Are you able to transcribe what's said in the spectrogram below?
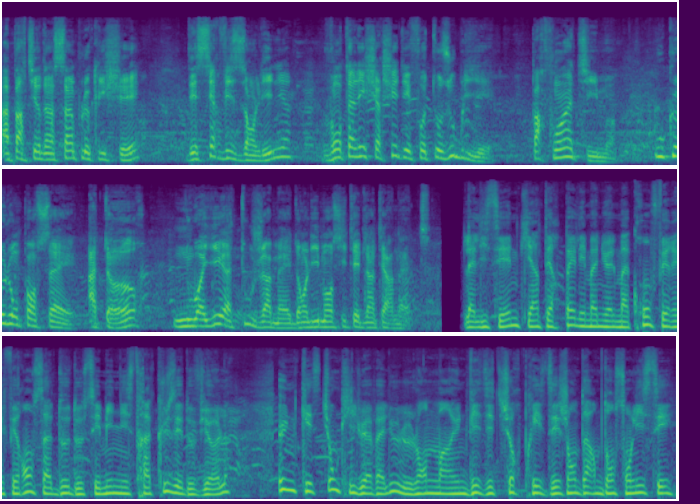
À partir d'un simple cliché, des services en ligne vont aller chercher des photos oubliées, parfois intimes, ou que l'on pensait, à tort, noyées à tout jamais dans l'immensité de l'Internet. La lycéenne qui interpelle Emmanuel Macron fait référence à deux de ses ministres accusés de viol. Une question qui lui a valu le lendemain une visite surprise des gendarmes dans son lycée.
